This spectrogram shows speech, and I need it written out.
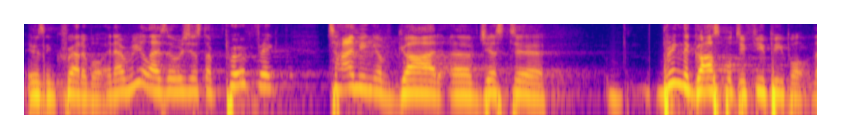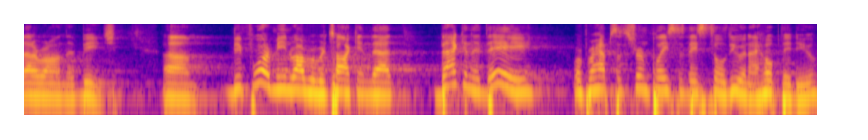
It was incredible. And I realized it was just a perfect timing of God of just to bring the gospel to a few people that are on the beach. Um, before me and Robert were talking that back in the day, or perhaps at certain places they still do, and I hope they do.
